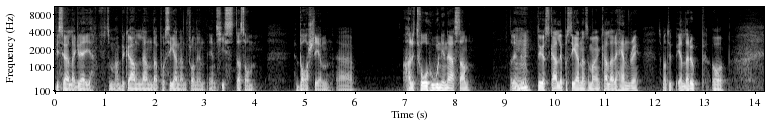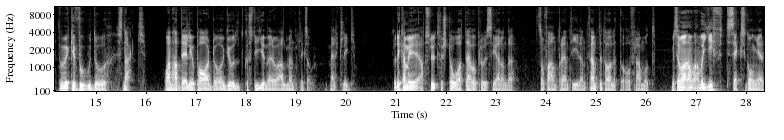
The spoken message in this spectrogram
visuella grej Som han brukar anlända på scenen från en, en kista som Bars i en eh, hade två horn i näsan. Hade en Mm. dödskalle på scenen som han kallade Henry. Som han typ eldar upp. Och det var mycket voodoo-snack. Och han hade leopard och guldkostymer och allmänt liksom märklig. Och det kan man ju absolut förstå att det här var provocerande. Som fan på den tiden, 50-talet och och framåt. Men sen var han, han var gift sex gånger.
